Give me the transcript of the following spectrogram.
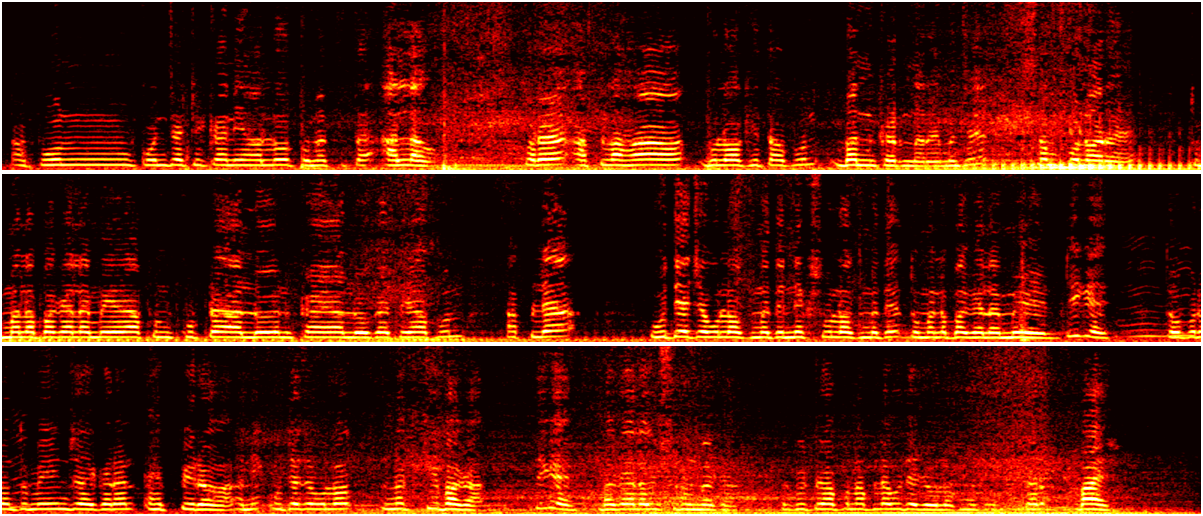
आपण कोणत्या ठिकाणी आलो? पुन्हा तिथं आला पर आपला हा ब्लॉग इथं आपण बंद करणार आहे. म्हणजे संपवणार आहे. तुम्हाला बघायला मिळेल आपण कुठं आलो आणि काय आलो का ते आपण आपल्या उद्याच्या व्लॉगमध्ये नेक्स्ट व्लॉगमध्ये तुम्हाला बघायला मिळेल. ठीक आहे? तोपर्यंत तुम्ही एन्जॉय करा हॅप्पी राहा. आणि उद्याच्या ब्लॉग नक्की बघा. ठीक आहे? बघायला विसरू नका. तर भेटूया आपण आपल्या उद्याच्या ब्लॉगमध्ये तर बाय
